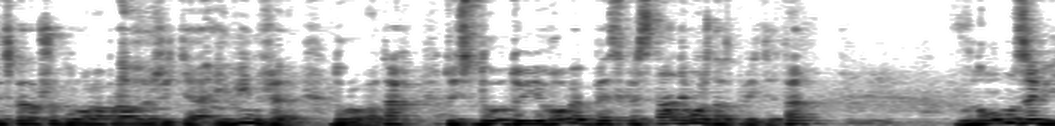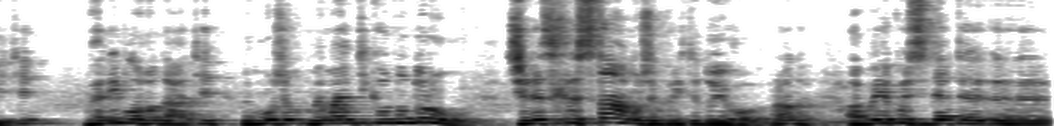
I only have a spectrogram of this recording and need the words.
він сказав, що дорога, правда, життя. І він вже дорога, так? Тобто до, до Єгови без Христа не можна прийти, так? В Новому Завіті, в Гері благодаті, ми, можемо, ми маємо тільки одну дорогу. Через Христа можемо прийти до Єгови, правда? А ви якось йдете е,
